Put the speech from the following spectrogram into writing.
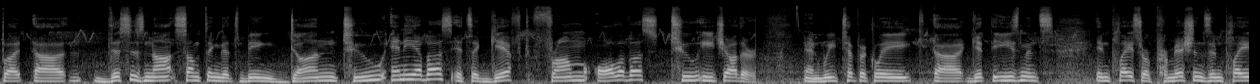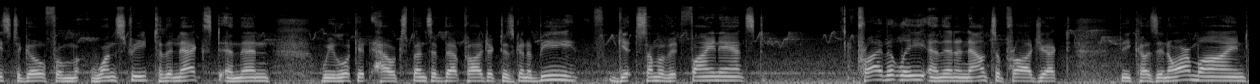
but uh, this is not something that's being done to any of us. It's a gift from all of us to each other. And we typically uh, get the easements in place or permissions in place to go from one street to the next, and then we look at how expensive that project is going to be, get some of it financed privately, and then announce a project. Because in our mind,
